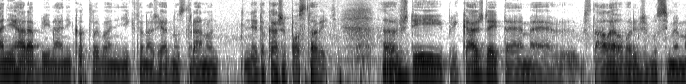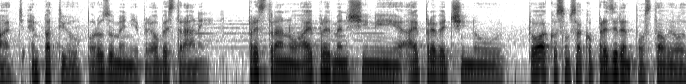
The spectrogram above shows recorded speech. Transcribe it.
ani Harabín, ani Kotleba, ani nikto na žiadnu stranu nedokáže postaviť. E, vždy pri každej téme stále hovorím, že musíme mať empatiu, porozumenie pre obe strany. Pre stranu, aj pre menšiny, aj pre väčšinu. To, ako som sa ako prezident postavil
